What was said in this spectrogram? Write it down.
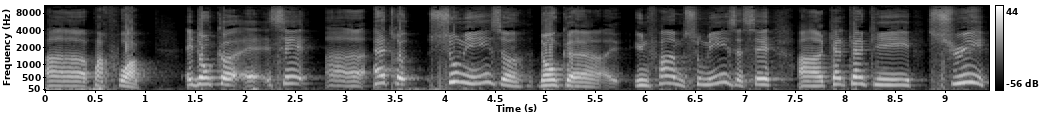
euh, parfois. Et donc, euh, c'est euh, être soumise. Donc, euh, une femme soumise, c'est quelqu'un qui suit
